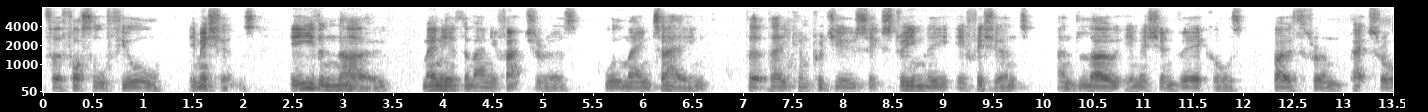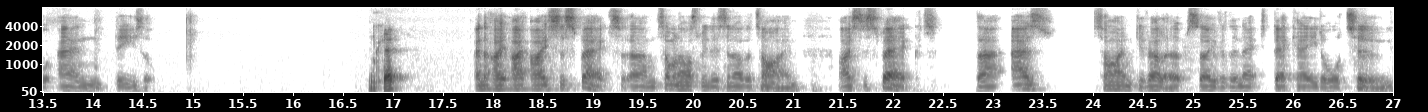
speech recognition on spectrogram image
for fossil fuel emissions, even though many of the manufacturers will maintain that they can produce extremely efficient and low emission vehicles, both from petrol and diesel. Okay. And I, I, I suspect, um, someone asked me this another time, I suspect that as time develops over the next decade or two,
